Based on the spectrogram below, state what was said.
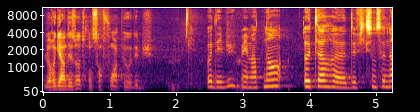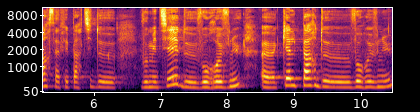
le regard des autres, on s'en fout un peu au début. Au début, mais maintenant, auteur euh, de fiction sonore, ça fait partie de vos métiers, de vos revenus. Euh, quelle part de vos revenus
